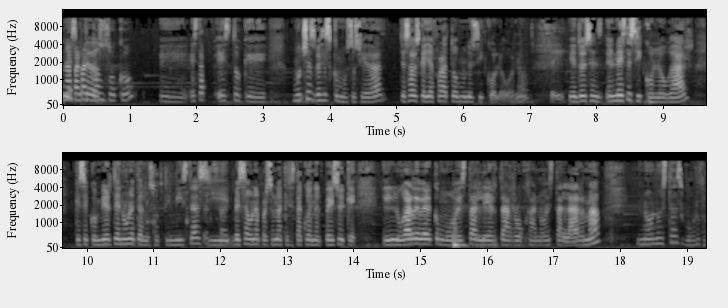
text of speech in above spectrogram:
me espanta dos. un poco eh, esta, esto que muchas veces como sociedad, ya sabes que allá afuera todo el mundo es psicólogo, ¿no? Sí. Y entonces en, en este psicologar que se convierte en únete a los optimistas y ves a una persona que se está cuidando el peso y que en lugar de ver como esta alerta roja, ¿no? Esta alarma, no, no estás gordo.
